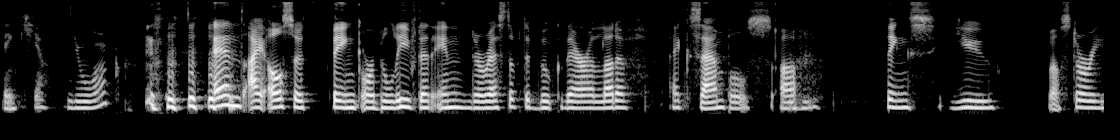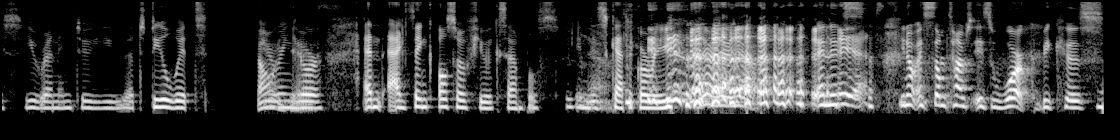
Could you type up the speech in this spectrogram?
Thank you. You're welcome. and I also think or believe that in the rest of the book there are a lot of examples of mm-hmm. things you, well, stories you ran into, you had to deal with Oh, during your, and I think also a few examples in this Yeah. category. and it's you know and sometimes it's work because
